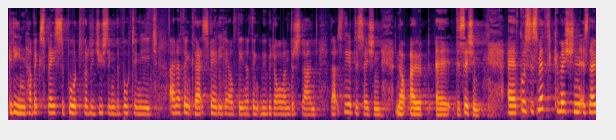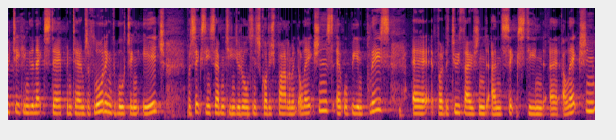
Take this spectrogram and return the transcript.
Green, have expressed support for reducing the voting age. And I think that's very healthy, and I think we would all understand that's their decision, not our uh, decision. Uh, of course, the Smith Commission is now taking the next step in terms of lowering the voting age for 16-17-year-olds in Scottish Parliament elections. It will be in place uh, for the 2016 uh, election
